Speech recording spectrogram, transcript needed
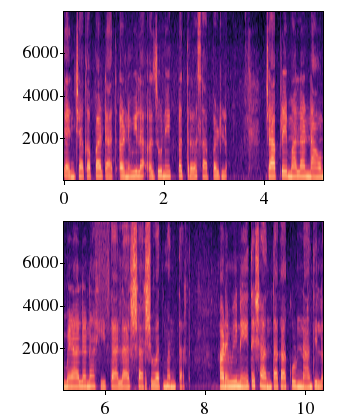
त्यांच्या कपाटात अन्वीला अजून एक पत्र सापडलं. ज्या प्रेमाला नाव मिळालं नाही त्यालाच शाश्वत म्हणतात. अन्वीने ते शांताकाकूंना दिलं.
